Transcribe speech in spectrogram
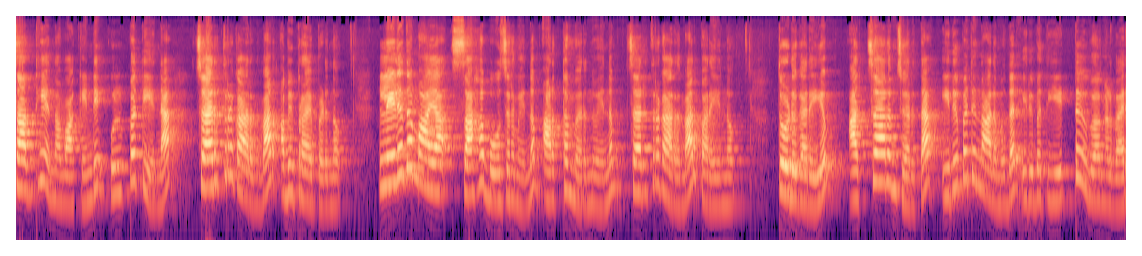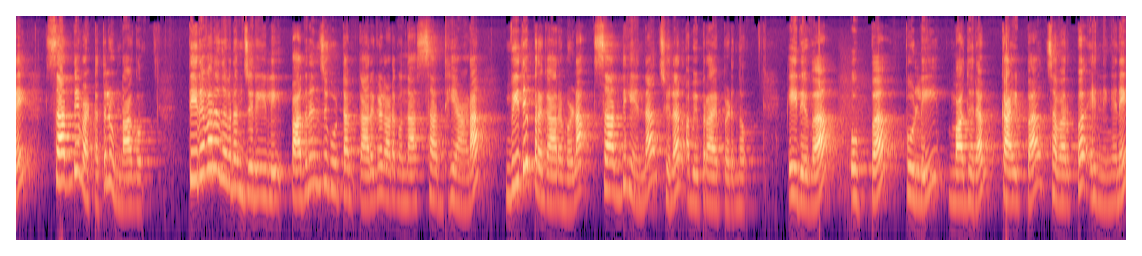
സദ്യ എന്ന വാക്കിന്റെ ഉൽപ്പത്തി എന്ന് ചരിത്രകാരന്മാർ അഭിപ്രായപ്പെടുന്നു. ലളിതമായ സഹഭോജനം എന്നും അർത്ഥം വരുന്നു എന്നും ചരിത്രകാരന്മാർ പറയുന്നു. തൊടുകറിയും അച്ചാറും ചേർത്ത ഇരുപത്തിനാല് മുതൽ ഇരുപത്തിയെട്ട് വിഭവങ്ങൾ വരെ സദ്യവട്ടത്തിൽ ഉണ്ടാകും. തിരുവനന്തപുരം ജില്ലയിലെ പതിനഞ്ച് കൂട്ടം കറികളടങ്ങുന്ന സദ്യയാണ് വിധി പ്രകാരമുള്ള സദ്യ എന്ന് ചിലർ അഭിപ്രായപ്പെടുന്നു. എരിവ് ഉപ്പ് പുളി മധുരം കയ്പ് ചവർപ്പ് എന്നിങ്ങനെ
